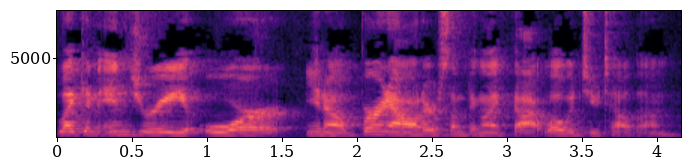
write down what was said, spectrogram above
like an injury or you know burnout or something like that? What would you tell them?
